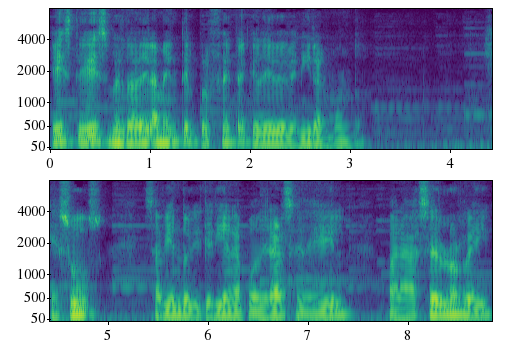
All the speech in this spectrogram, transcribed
Este es verdaderamente el profeta que debe venir al mundo. Jesús, sabiendo que querían apoderarse de él para hacerlo rey,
